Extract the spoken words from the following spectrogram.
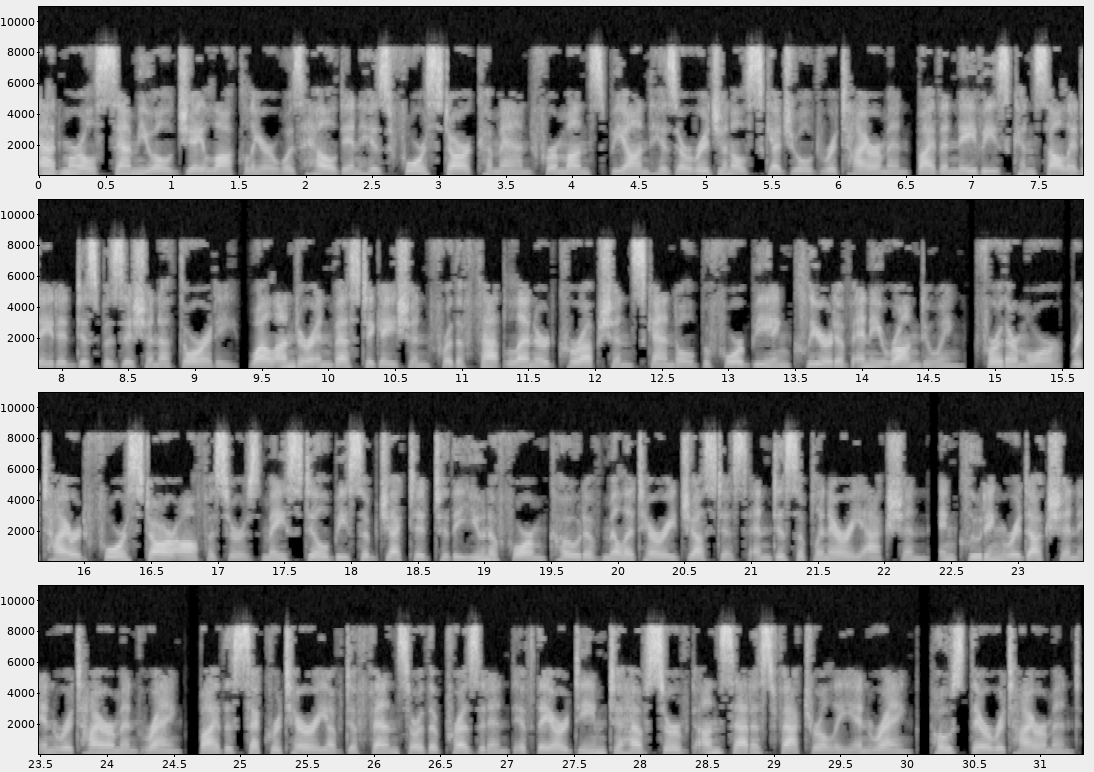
Admiral Samuel J. Locklear was held in his four-star command for months beyond his original scheduled retirement by the Navy's Consolidated Disposition Authority, while under investigation for the Fat Leonard corruption scandal before being cleared of any wrongdoing. Furthermore, retired four-star officers may still be subjected to the Uniform Code of Military Justice and disciplinary action, including reduction in retirement rank, by the Secretary of Defense or the President if they are deemed to have served unsatisfactorily in rank rank, post their retirement.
